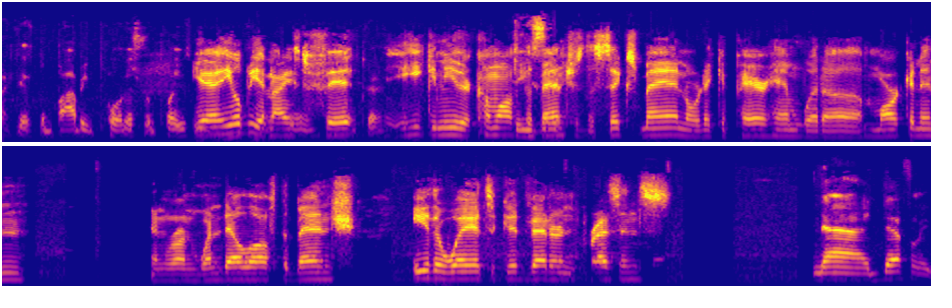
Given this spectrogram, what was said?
I guess the Bobby Portis replacement. Yeah, he'll be a nice fit. Okay. He can either come off the bench as the sixth man, or they could pair him with uh, Markkanen and run Wendell off the bench. Either way, it's a good veteran presence. Nah, definitely.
